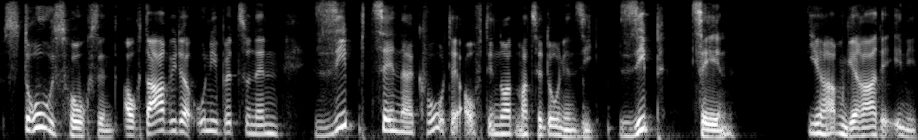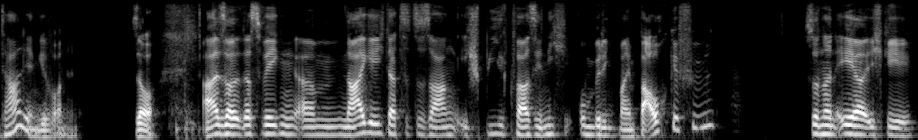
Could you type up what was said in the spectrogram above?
abstrus hoch sind. Auch da wieder Unibet zu nennen, 17er Quote auf den Nordmazedonien-Sieg. 17. Die haben gerade in Italien gewonnen. So, also deswegen ähm, neige ich dazu zu sagen, ich spiele quasi nicht unbedingt mein Bauchgefühl, sondern eher ich gehe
